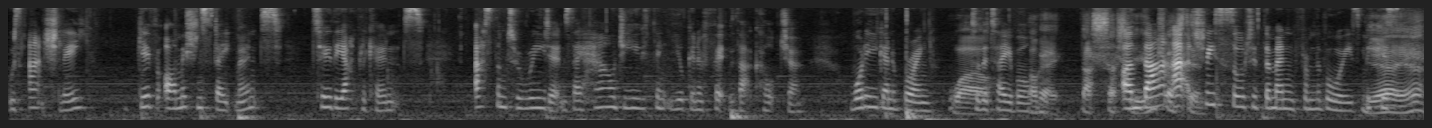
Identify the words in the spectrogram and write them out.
was actually give our mission statement to the applicants, ask them to read it and say, how do you think you're going to fit with that culture? What are you going to bring wow. to the table? Okay. That's actually And that actually sorted the men from the boys because Yeah, yeah.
